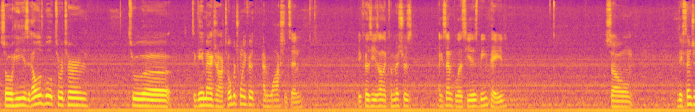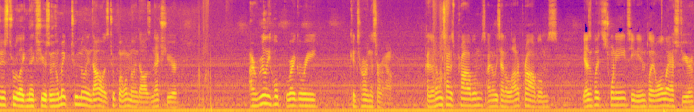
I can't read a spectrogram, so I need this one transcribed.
So he is eligible to return to uh, to game action October twenty fifth at Washington because he's on the commissioner's exempt is He is being paid. So the extension is through like next year, so he'll make two million dollars, two point one million dollars next year. I really hope Gregory can turn this around because I know he's had his problems. I know he's had a lot of problems. He hasn't played since 2018. He didn't play at all last year.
